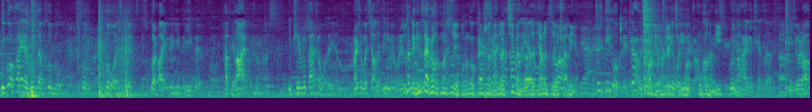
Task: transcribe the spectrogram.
你给我发那点工资也不足够，不够不够我这个过上一个一个一个 happy life，是不是？你凭什么干涉我的言论？而且我讲的跟你美国人就他给您再高的工资，也不能够干涉您的基本的言论自由权利。这是第一个我不理解，第二个就是况且又是这个我因为转情况工资很低给你马上一个帖子，你就让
